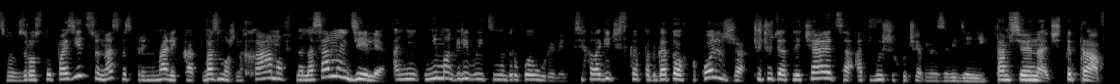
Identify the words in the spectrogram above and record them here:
свою взрослую позицию, нас воспринимали как, возможно, хамов, но на самом деле они не могли выйти на другой уровень. Психологическая подготовка колледжа чуть-чуть отличается от высших учебных заведений. Там все иначе. Ты прав,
